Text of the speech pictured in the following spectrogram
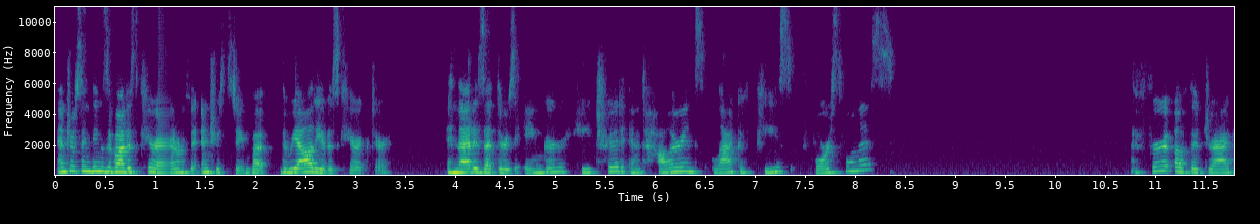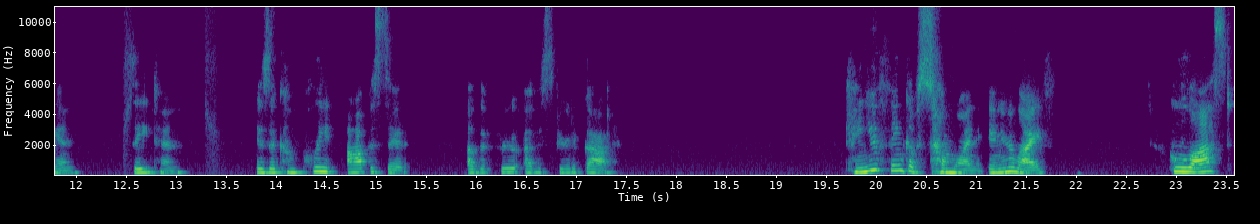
interesting things about his character. I don't know if it's interesting, but the reality of his character. And that is that there's anger, hatred, intolerance, lack of peace, forcefulness. The fruit of the dragon, Satan, is a complete opposite of the fruit of the Spirit of God. Can you think of someone in your life who lost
